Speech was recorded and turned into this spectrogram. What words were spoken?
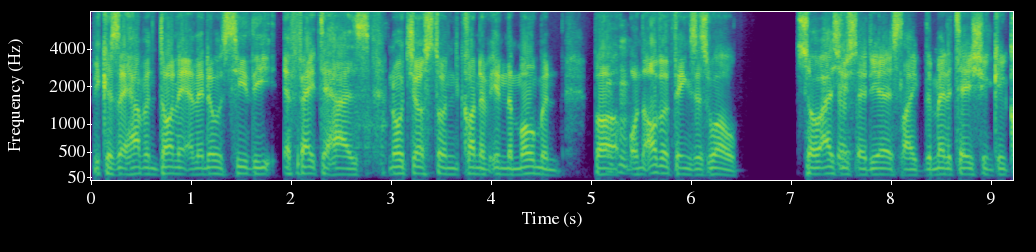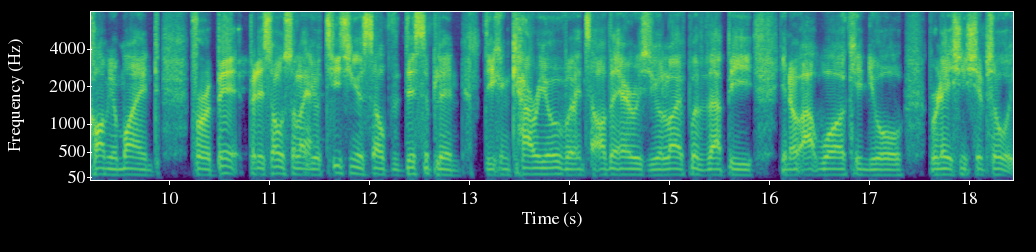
because they haven't done it and they don't see the effect it has not just on kind of in the moment but mm-hmm. on other things as well so as you said yeah it's like the meditation can calm your mind for a bit but it's also like yeah. you're teaching yourself the discipline that you can carry over into other areas of your life whether that be you know at work in your relationships or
